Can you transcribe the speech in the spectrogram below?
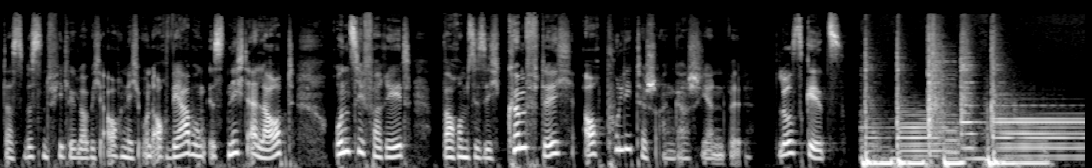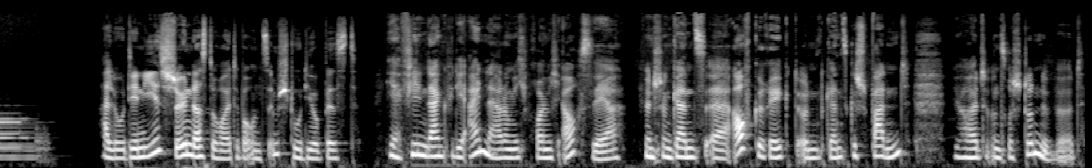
Das wissen viele, glaube ich, auch nicht. Und auch Werbung ist nicht erlaubt. Und sie verrät, warum sie sich künftig auch politisch engagieren will. Los geht's! Hallo Denise, schön, dass du heute bei uns im Studio bist. Ja, vielen Dank für die Einladung. Ich freue mich auch sehr. Ich bin schon ganz äh, aufgeregt und ganz gespannt, wie heute unsere Stunde wird.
